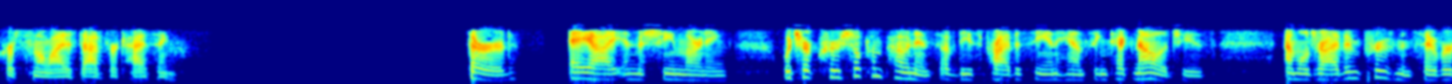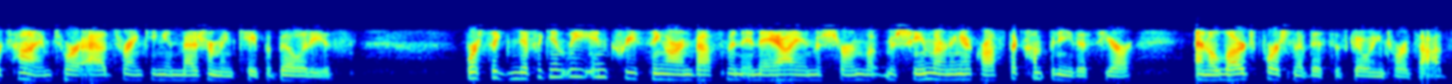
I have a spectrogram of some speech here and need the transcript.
personalized advertising. Third, AI and machine learning, which are crucial components of these privacy-enhancing technologies and will drive improvements over time to our ads ranking and measurement capabilities. We're significantly increasing our investment in AI and machine learning across the company this year, and a large portion of this is going towards ads.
